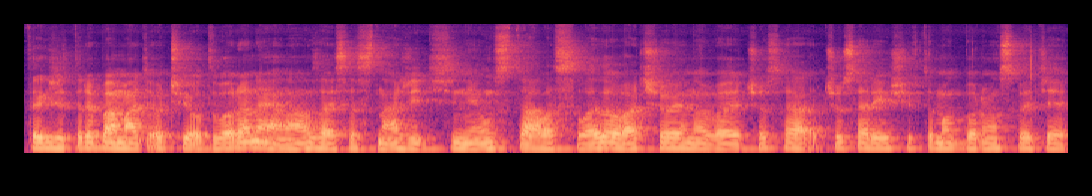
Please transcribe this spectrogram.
Takže treba mať oči otvorené a naozaj sa snažiť neustále sledovať, čo je nové, čo sa, čo sa rieši v tom odbornom svete,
